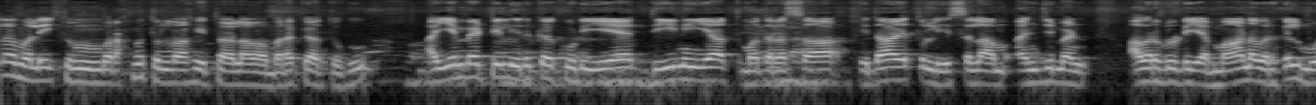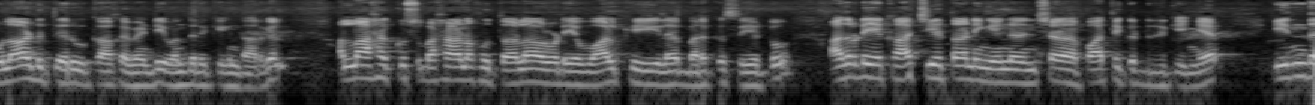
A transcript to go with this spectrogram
அஸ்லாம் வலைக்கும் வரமத்துல்லாஹி தாலா வரகாத்துகு ஐயம்பேட்டில் இருக்கக்கூடிய தீனியாத் மதரசா ஹிதாயத்துல் இஸ்லாம் அஞ்சுமன் அவர்களுடைய மாணவர்கள் முலாண்டு தேர்வுக்காக வேண்டி வந்திருக்கின்றார்கள். அல்லாஹக்கு சுபஹானஹு தாலா அவருடைய வாழ்க்கையில் பறக்க செய்யட்டும். அதனுடைய காட்சியை தான் நீங்கள் எங்க பார்த்துக்கிட்டு இருக்கீங்க. இந்த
